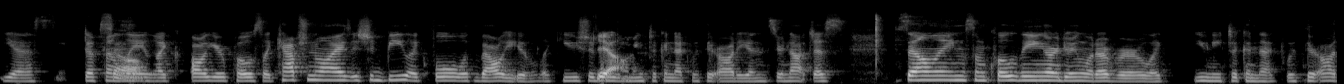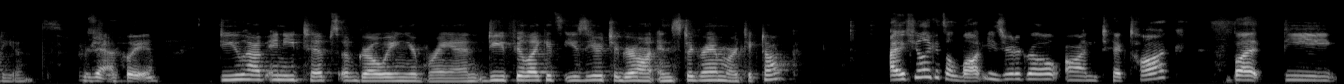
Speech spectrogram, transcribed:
Yes, definitely. So, like all your posts, like caption wise, it should be like full with value. Like you should yeah. be wanting to connect with your audience. You're not just selling some clothing or doing whatever. Like you need to connect with your audience. Exactly. Sure. Do you have any tips of growing your brand? Do you feel like it's easier to grow on Instagram or TikTok? I feel like it's a lot easier to grow on TikTok, but the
